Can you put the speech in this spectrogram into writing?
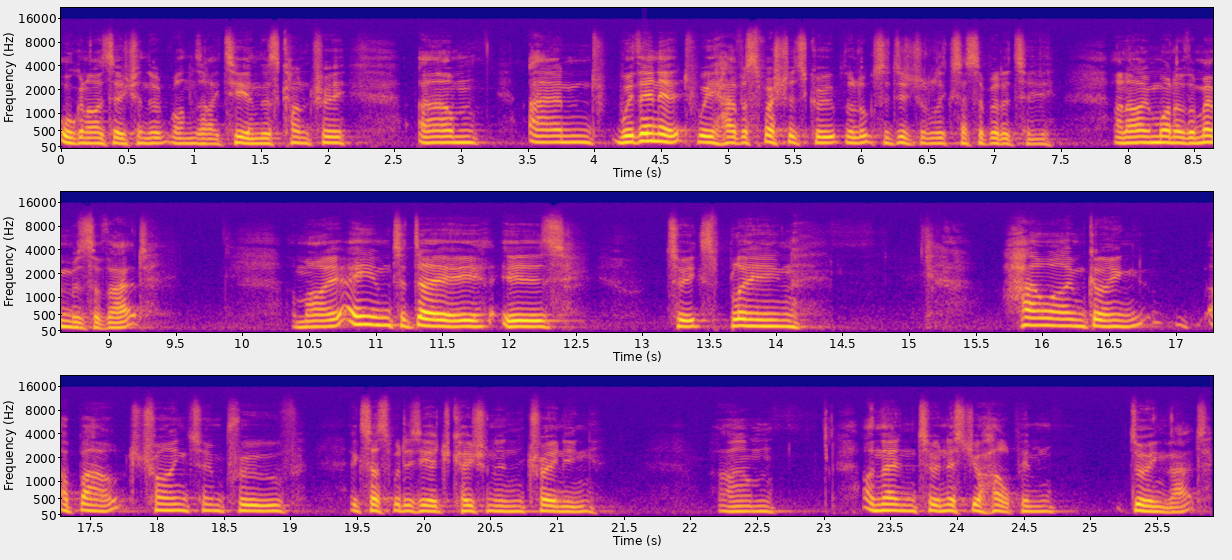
organization that runs IT in this country. Um, and within it, we have a specialist group that looks at digital accessibility. And I'm one of the members of that. My aim today is to explain how I'm going about trying to improve accessibility education and training, um, and then to enlist your help in doing that.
